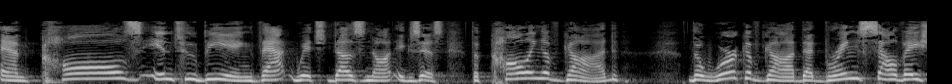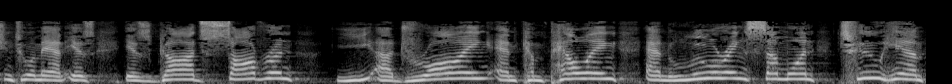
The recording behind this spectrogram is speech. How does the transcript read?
and calls into being that which does not exist. The calling of God, the work of God that brings salvation to a man is, is God's sovereign uh, drawing and compelling and luring someone to Him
